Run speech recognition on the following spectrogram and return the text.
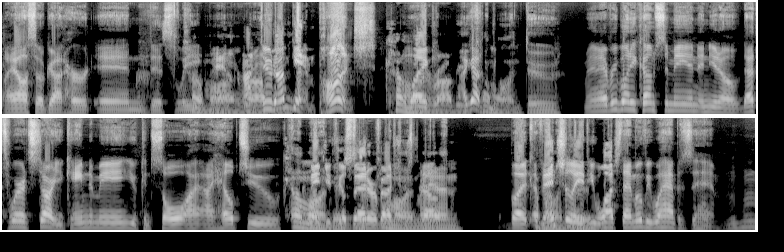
I also got hurt in this league. Come on, I- dude, I'm getting punched. Come Like, on, Robbie. I got- Come on, dude. Man, everybody comes to me, and, and you know that's where it started. You came to me, you console. I, I helped you, Come made on, you feel better Come about on, yourself. man. But Come on, eventually, if you watch that movie, what happens to him? hmm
